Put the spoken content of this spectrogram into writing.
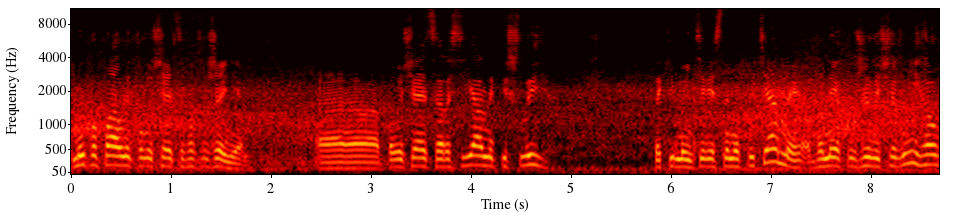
Ми попали, виходить, в окруження. Е, Получається, росіяни пішли такими інтересними путями. Вони окружили Чернігів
